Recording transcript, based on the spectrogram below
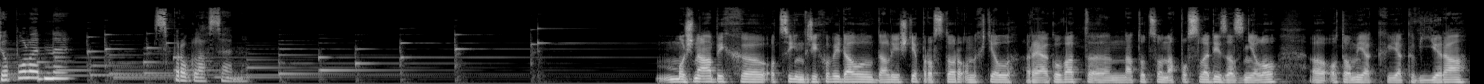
Dopoledne s proglasem. Možná bych eh, otci Jindřichovi dal, dal ještě prostor, on chtěl reagovat eh, na to, co naposledy zaznělo, eh, o tom, jak, jak víra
